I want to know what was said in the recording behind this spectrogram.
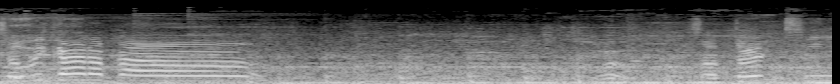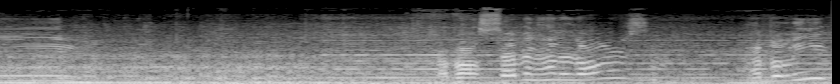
So we got about, so 13, about $700, I believe.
